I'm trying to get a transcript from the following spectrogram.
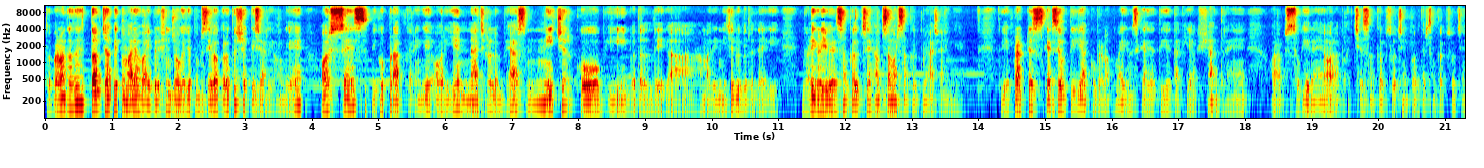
तो परमात्मा कहते हैं, तब जाके तुम्हारे वाइब्रेशन जो होंगे जब तुम सेवा करो तो शक्तिशाली होंगे। और सहज स्थिति को प्राप्त करेंगे और यह नेचुरल अभ्यास नेचर को भी बदल देगा। हमारी नेचर भी बदल जाएगी। घड़ी घड़ी वेर संकल्प से हम समर संकल्प में आ जाएँगे। तो ये प्रैक्टिस कैसे होती है? ये आपको ब्रह्मा कुमारी में सिखाई जाती है ताकि आप शांत रहें और आप सुखी रहें और आप अच्छे संकल्प सोचें, पवित्र संकल्प सोचें।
